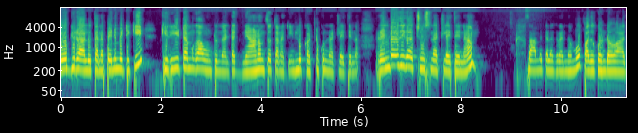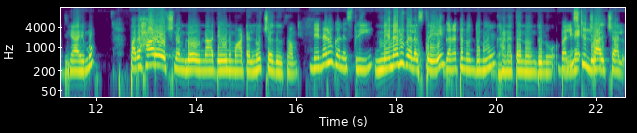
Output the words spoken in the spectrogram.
యోగ్యురాలు తన పెనిమిటికి కిరీటంగా ఉంటుందంట జ్ఞానంతో తనకి ఇల్లు కట్టుకున్నట్లయితేనా. రెండవదిగా చూసినట్లయితేనా సామెతల గ్రంథము పదకొండవ అధ్యాయము పదహారవ వచనంలో ఉన్న దేవుని మాటలను చదువుతాం. నెనరు గల స్త్రీ నెనరు గల స్త్రీ ఘనత నొందును ఘనత నొందును చాలు చాలు.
